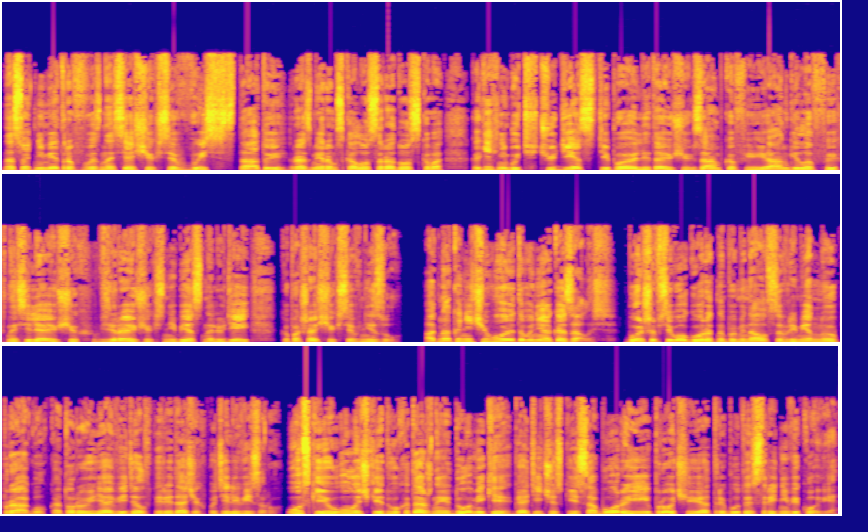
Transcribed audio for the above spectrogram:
на сотни метров возносящихся ввысь статуй размером с колосса Родосского, каких-нибудь чудес типа летающих замков и ангелов, их населяющих, взирающих с небес на людей, копошащихся внизу. Однако ничего этого не оказалось. Больше всего город напоминал современную Прагу, которую я видел в передачах по телевизору. Узкие улочки, двухэтажные домики, готические соборы и прочие атрибуты средневековья,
